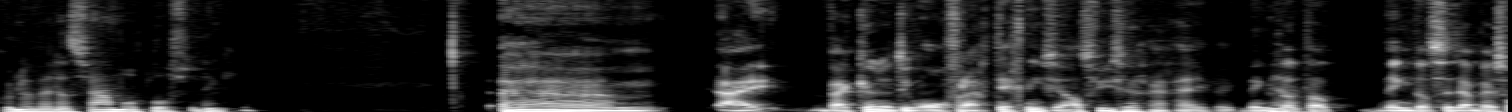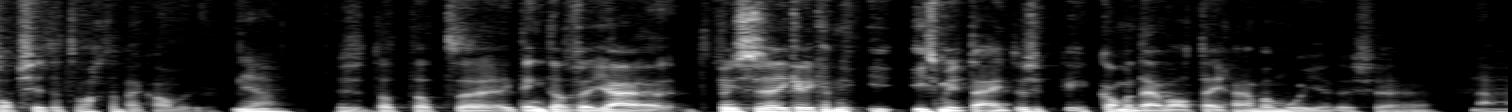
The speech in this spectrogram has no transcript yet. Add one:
kunnen wij dat samen oplossen, denk je? Ehm, ja, wij kunnen natuurlijk ongevraagd technische adviezen gaan geven. Ik denk, Ja. dat, dat, denk dat ze daar best op zitten te wachten bij Cambuur. Ja. Dus dat, dat, uh, ik denk dat we, ja, tenminste zeker, ik heb iets meer tijd. Dus ik, ik kan me daar wel tegenaan bemoeien. Dus, uh, nou.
